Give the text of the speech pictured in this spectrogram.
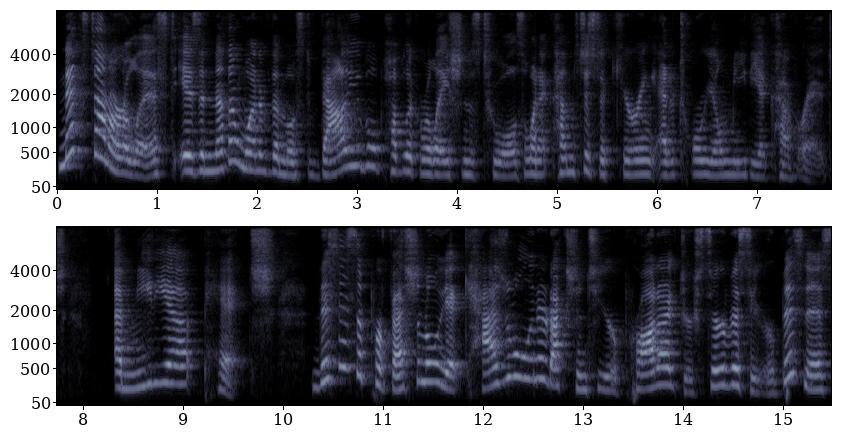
Next on our list is another one of the most valuable public relations tools when it comes to securing editorial media coverage a media pitch. This is a professional yet casual introduction to your product, your service, or your business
